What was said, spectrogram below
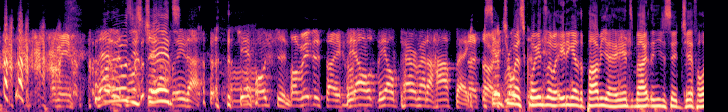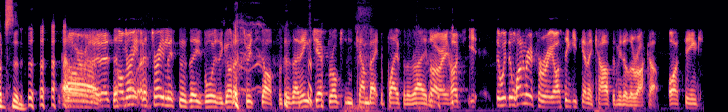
I mean, That that was not his chance. either. Oh. Jeff Hodgson, I meant to say. the old the old Parramatta halfback. No. Central West Queensland were eating out of the palm of your hands, mate. Then you just said Jeff Hodgson. All Sorry, right. that's- The three, the three listeners these boys have got to switched off because I think Jeff Robson's come back to play for the Raiders. Sorry, Hodge, with the one referee, I think he's going to carve the middle of the ruck up. I think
